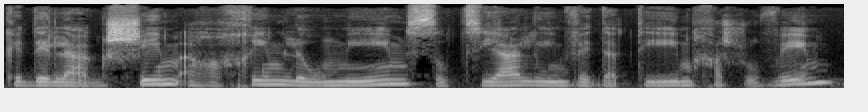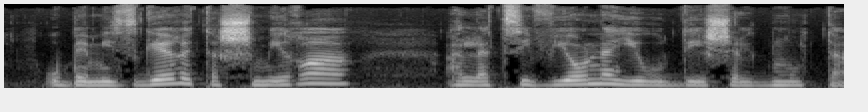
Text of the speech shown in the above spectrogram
כדי להגשים ערכים לאומיים, סוציאליים ודתיים חשובים, ובמסגרת השמירה על הצביון היהודי של דמותה.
